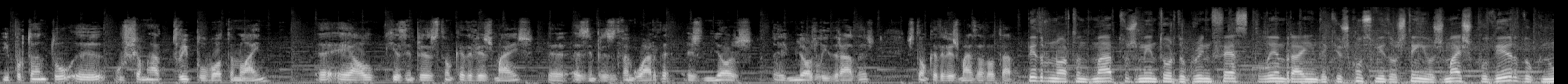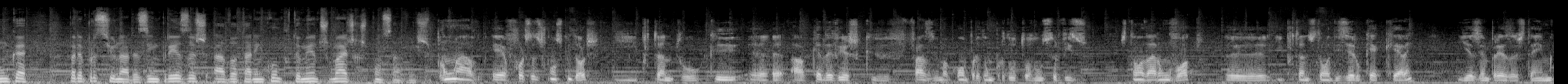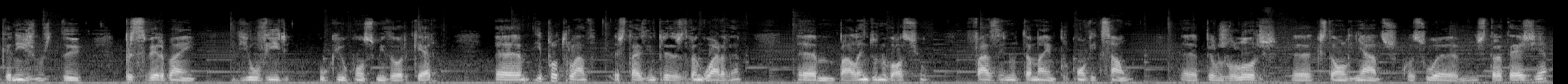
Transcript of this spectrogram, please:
E, portanto, uh, o chamado triple bottom line uh, é algo que as empresas estão cada vez mais, uh, as empresas de vanguarda, as melhores, as melhores lideradas, estão cada vez mais a adotar. Pedro Norton de Matos, mentor do Greenfest, lembra ainda que os consumidores têm hoje mais poder do que nunca para pressionar as empresas a adotarem comportamentos mais responsáveis. Por um lado, é a força dos consumidores e, portanto, que uh, cada vez que fazem uma compra de um produto ou de um serviço, estão a dar um voto uh, e, portanto, estão a dizer o que é que querem e as empresas têm mecanismos de perceber bem, de ouvir o que o consumidor quer. Uh, e, por outro lado, as tais empresas de vanguarda, para além do negócio, fazem-no também por convicção eh, pelos valores eh, que estão alinhados com a sua estratégia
